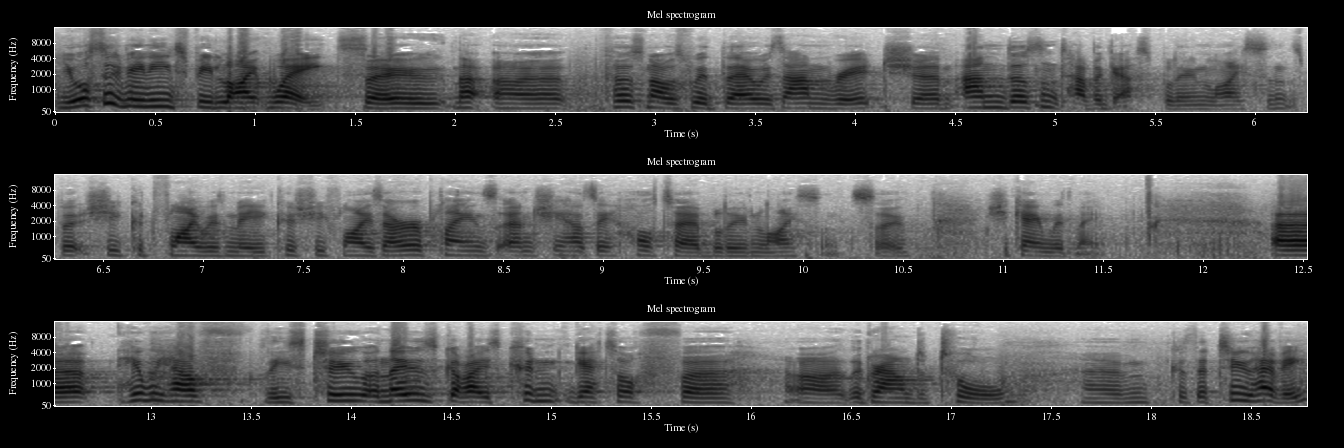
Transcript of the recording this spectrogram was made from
You also need to be lightweight. So uh, the person I was with there was Anne Rich. Um, Anne doesn't have a gas balloon license, but she could fly with me because she flies aeroplanes and she has a hot air balloon license. So she came with me. Uh, here we have these two, and those guys couldn't get off uh, uh the ground at all because um, they're too heavy.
